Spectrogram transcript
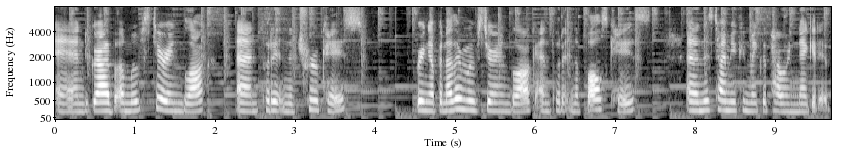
and grab a move steering block and put it in the true case. Bring up another move steering block and put it in the false case, and this time you can make the power negative.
